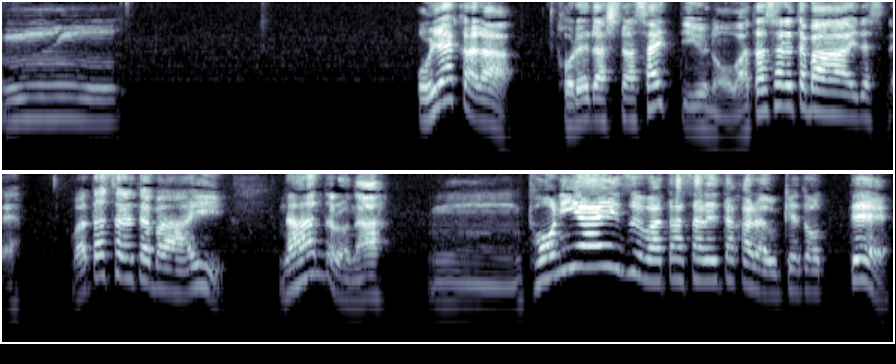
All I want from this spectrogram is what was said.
うーん、親からこれ出しなさいっていうのを渡された場合ですね。渡された場合、なんだろうな、うーん、とりあえず渡されたから受け取って、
